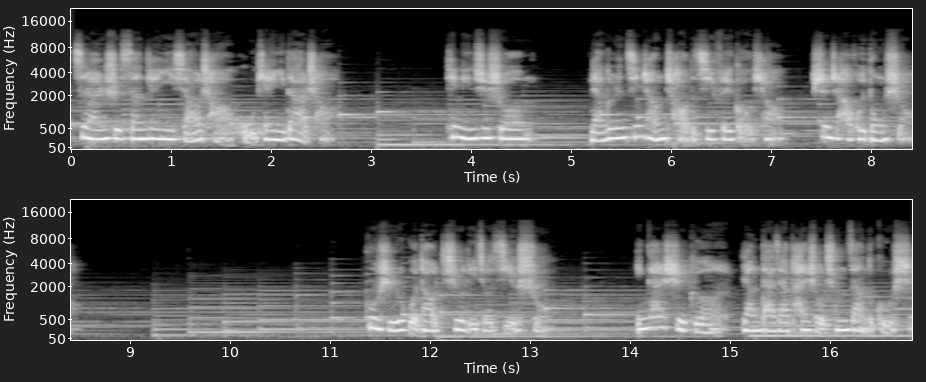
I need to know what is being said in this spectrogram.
自然是三天一小吵，五天一大吵。听邻居说，两个人经常吵得鸡飞狗跳，甚至还会动手。故事如果到这里就结束，应该是个让大家拍手称赞的故事。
